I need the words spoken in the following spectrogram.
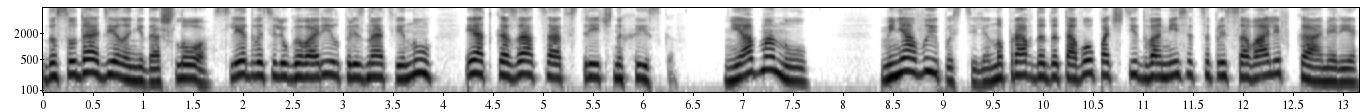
До суда дело не дошло, следователь уговорил признать вину и отказаться от встречных исков. Не обманул. Меня выпустили, но, правда, до того почти два месяца прессовали в камере.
